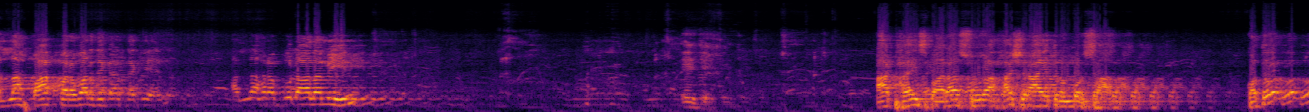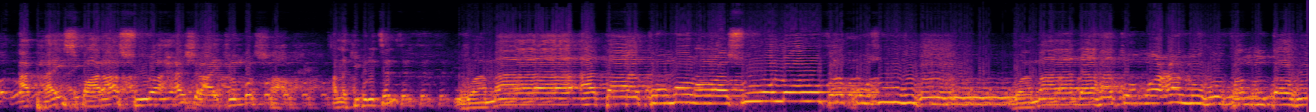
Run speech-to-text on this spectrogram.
আল্লাহ পাক পারবার দেখার দেখেন, আল্লাহ রাব্বুল আলামিন এই যে, আঠাইশ পারা সুরা হাশর আয়াত নম্বর সাত। কত? আঠাইশ পারা সুরা হাসর আয়াত নম্বর সাত। আল্লাহ কি বলেছেন? ওয়ামা আতাকুমুর রাসূল ফাখুযুহু, ওয়ামা নাহাকুম আনহু ফান্তাহু।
